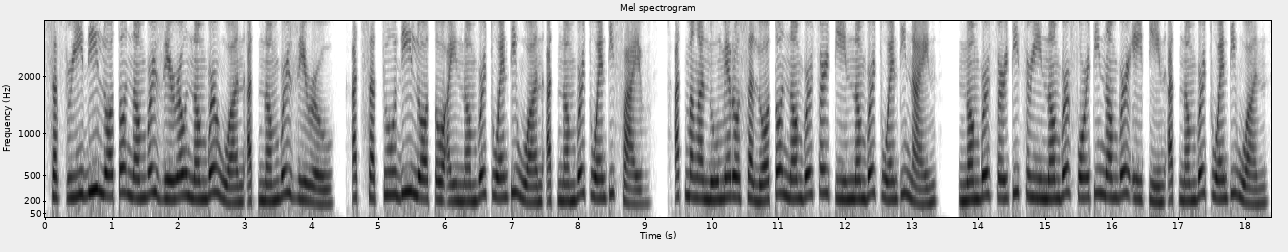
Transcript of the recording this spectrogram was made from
sa 3D Lotto number 0, number 1 at number 0, at sa 2D Lotto ay number 21 at number 25, at mga numero sa Lotto number 13, number 29, number 33, number 40, number 18 at number 21,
